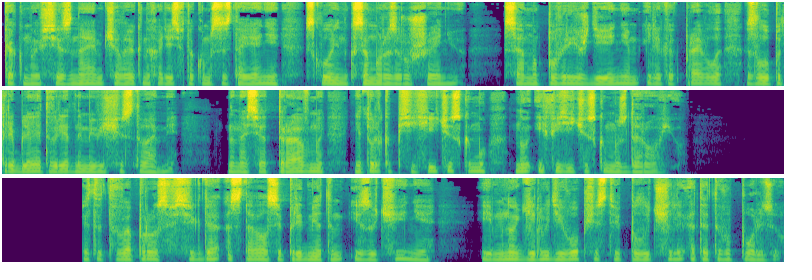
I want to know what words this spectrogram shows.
Как мы все знаем, человек, находясь в таком состоянии, склонен к саморазрушению, самоповреждениям или, как правило, злоупотребляет вредными веществами, нанося травмы не только психическому, но и физическому здоровью. Этот вопрос всегда оставался предметом изучения, и многие люди в обществе получили от этого пользу.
